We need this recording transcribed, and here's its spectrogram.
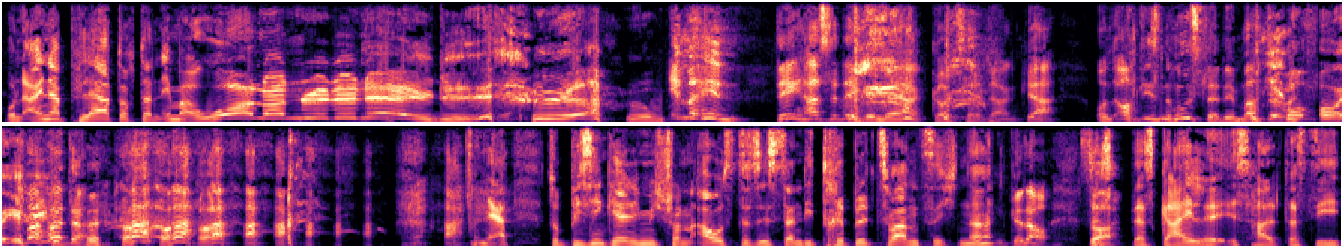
und einer plärt doch dann immer 180. Immerhin, den hast du dir gemerkt, Gott sei Dank. Ja. Und auch diesen Huster, den macht er. Oh, oh, ja. So ein bisschen kenne ich mich schon aus. Das ist dann die Triple 20, ne? Genau. So. Das, das Geile ist halt, dass die,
